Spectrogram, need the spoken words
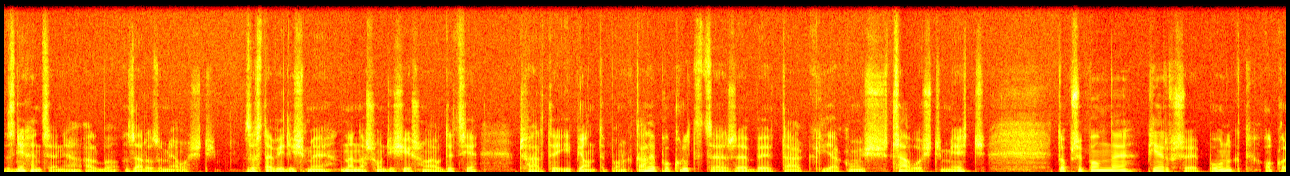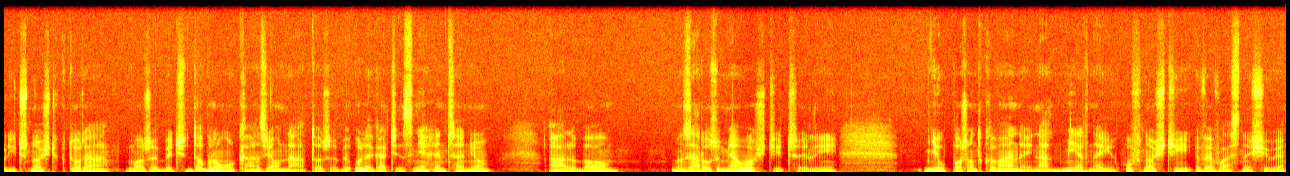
zniechęcenia albo zarozumiałości. Zostawiliśmy na naszą dzisiejszą audycję czwarty i piąty punkt, ale pokrótce, żeby tak jakąś całość mieć, to przypomnę pierwszy punkt, okoliczność, która może być dobrą okazją na to, żeby ulegać zniechęceniu albo zarozumiałości, czyli nieuporządkowanej, nadmiernej ufności we własne siły.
